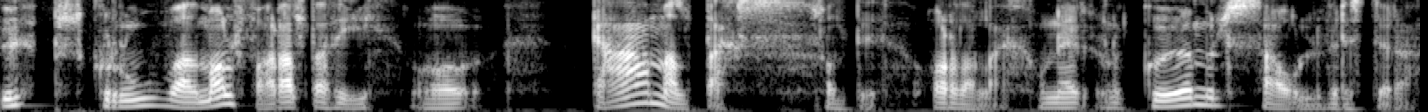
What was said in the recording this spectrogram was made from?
uppskrúfað málfar alltaf því og gamaldags svolítið orðalag. Hún er gömul sál, verist vera.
